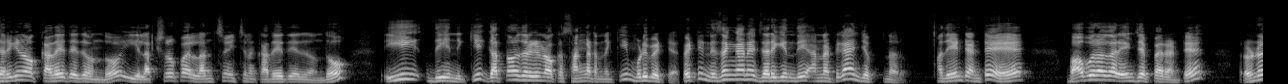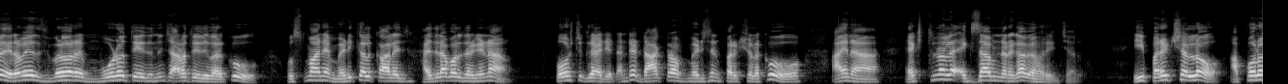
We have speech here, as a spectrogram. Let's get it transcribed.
జరిగిన ఒక కథ అయితే ఉందో ఈ లక్ష రూపాయల లంచం ఇచ్చిన కథ అయితే ఉందో ఈ దీనికి గతంలో జరిగిన ఒక సంఘటనకి ముడిపెట్టారు. పెట్టి నిజంగానే జరిగింది అన్నట్టుగా ఆయన చెప్తున్నారు. అదేంటంటే బాబురావు గారు ఏం చెప్పారంటే రెండు వేల ఇరవై ఐదు ఫిబ్రవరి మూడో తేదీ నుంచి ఆరో తేదీ వరకు ఉస్మానియా మెడికల్ కాలేజ్ హైదరాబాద్ జరిగిన పోస్ట్ గ్రాడ్యుయేట్ అంటే డాక్టర్ ఆఫ్ మెడిసిన్ పరీక్షలకు ఆయన ఎక్స్టర్నల్ ఎగ్జామినర్గా వ్యవహరించారు. ఈ పరీక్షల్లో అపోలో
